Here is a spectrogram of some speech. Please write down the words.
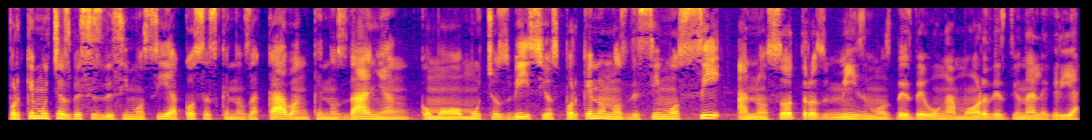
Porque muchas veces decimos sí a cosas que nos acaban, que nos dañan, como muchos vicios? ¿Por qué no nos decimos sí a nosotros mismos desde un amor, desde una alegría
